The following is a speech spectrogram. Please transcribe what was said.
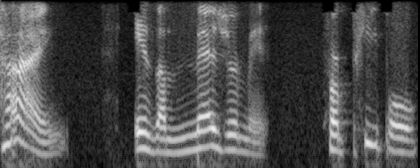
time is a measurement for people,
